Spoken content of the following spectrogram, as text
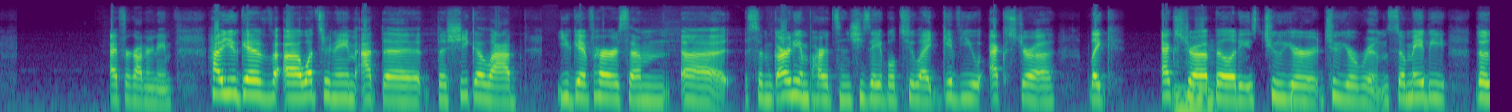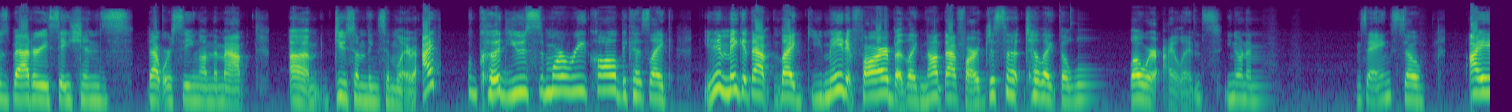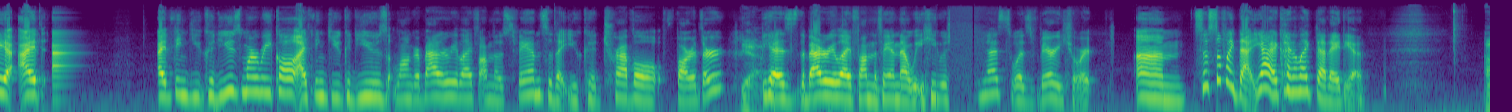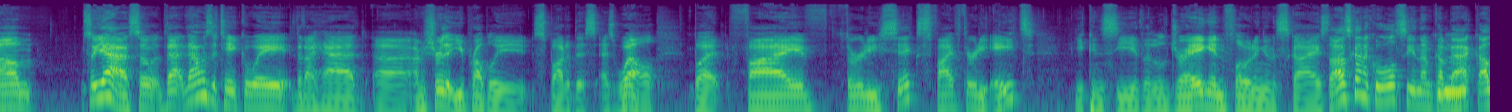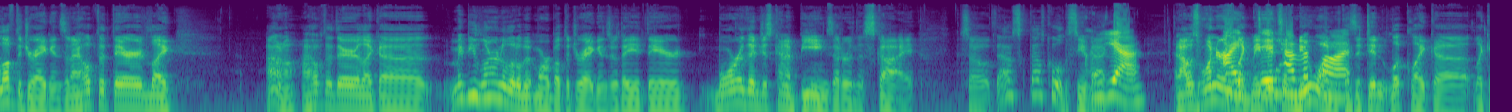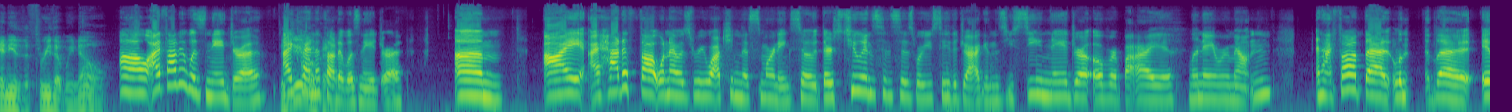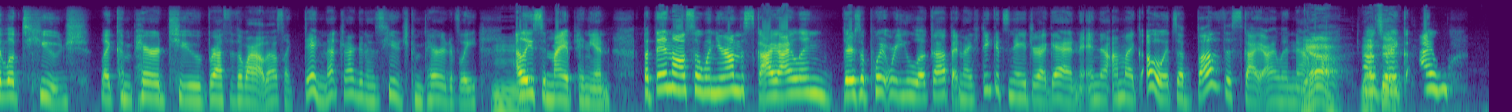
I forgot her name. How you give uh what's her name at the the Sheikah lab? You give her some uh some guardian parts, and she's able to like give you extra like extra mm-hmm. abilities to your to your runes. So maybe those battery stations that we're seeing on the map um do something similar. I could use some more recall because like you didn't make it that like you made it far, but like not that far, just to, to like the lower islands. You know what I'm saying? So I I I think you could use more recall. I think you could use longer battery life on those fans so that you could travel farther. Yeah. Because the battery life on the fan that we, he was showing us was very short. Um. So stuff like that. Yeah, I kind of like that idea. Um. So yeah, so that that was a takeaway that I had. Uh, I'm sure that you probably spotted this as well but 536, 538, you can see a little dragon floating in the sky. So that was kind of cool seeing them come mm-hmm. back. I love the dragons, and I hope that they're like. I don't know. I hope that they're like a maybe learn a little bit more about the dragons, or they they're more than just kind of beings that are in the sky. So that was that was cool to see them back. Yeah, and I was wondering, I like, maybe it's a new one because it didn't look like uh like any of the three that we know. Oh, I thought it was Naydra. I kind of okay. thought it was Naydra. Um, I I had a thought when I was rewatching this morning. So there's two instances where you see the dragons. You see Naydra over by Lanayru Mountain, and I thought that the it looked huge, like compared to Breath of the Wild. I was like, dang, that dragon is huge comparatively, mm. at least in my opinion. But then also when you're on the Sky Island, there's a point where you look up, and I think it's Naydra again, and I'm like, oh, it's above the Sky Island now. Yeah, that's I was it. like, I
